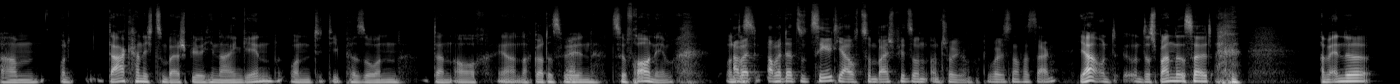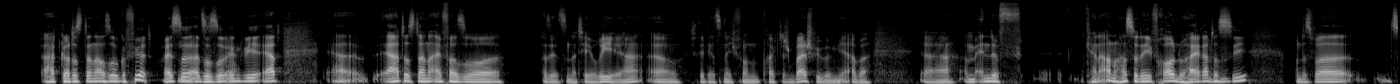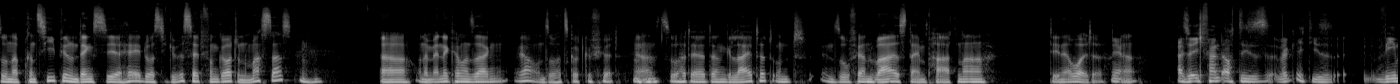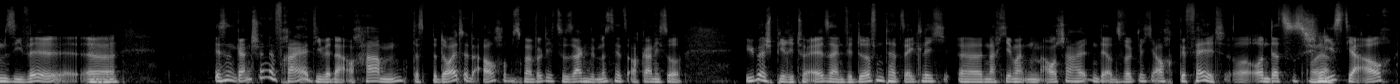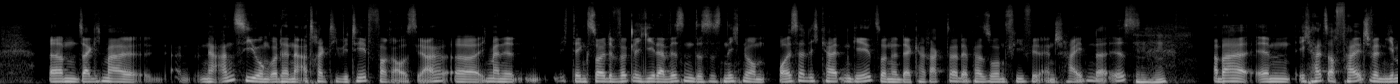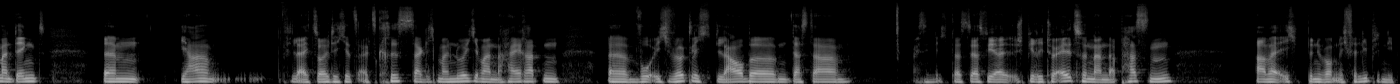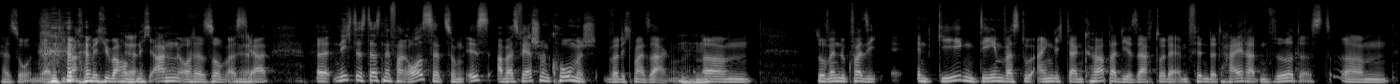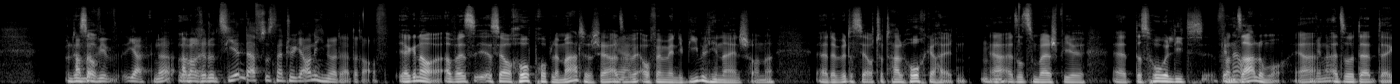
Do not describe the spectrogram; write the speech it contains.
Ähm, und da kann ich zum Beispiel hineingehen und die Person dann auch ja, nach Gottes Willen ja. zur Frau nehmen. Aber, aber, dazu zählt ja auch zum Beispiel so ein, Entschuldigung, du wolltest noch was sagen? Ja, und, und das Spannende ist halt, am Ende hat Gott es dann auch so geführt, weißt du? Mhm. Also so irgendwie, er hat, er, er hat es dann einfach so, also jetzt in der Theorie, ja, äh, ich rede jetzt nicht von einem praktischen Beispiel bei mir, aber äh, am Ende, keine Ahnung, hast du dann die Frau und du heiratest mhm. sie und das war so nach Prinzipien und denkst dir, hey, du hast die Gewissheit von Gott und du machst das. Mhm. Uh, und am Ende kann man sagen, ja, und so hat es Gott geführt. Mhm. Ja, so hat er dann geleitet und insofern mhm. war es dein Partner, den er wollte. Ja. ja. Also ich fand auch dieses, wirklich dieses, wem sie will, äh, mhm. ist eine ganz schöne Freiheit, die wir da auch haben. Das bedeutet auch, um es mal wirklich zu sagen, wir müssen jetzt auch gar nicht so überspirituell sein. Wir dürfen tatsächlich äh, nach jemandem Ausschau halten, der uns wirklich auch gefällt. Und das schließt oh ja. ja auch, ähm, sage ich mal, eine Anziehung oder eine Attraktivität voraus. Ja, äh, ich meine, ich denke, sollte wirklich jeder wissen, dass es nicht nur um Äußerlichkeiten geht, sondern der Charakter der Person viel viel entscheidender ist. Mhm. Aber ähm, ich halte es auch falsch, wenn jemand denkt, ähm, ja, vielleicht sollte ich jetzt als Christ, sage ich mal, nur jemanden heiraten, äh, wo ich wirklich glaube, dass da, weiß ich nicht, dass, dass wir spirituell zueinander passen. aber ich bin überhaupt nicht verliebt in die Person. Ja? Die macht mich überhaupt ja. nicht an oder sowas, ja. ja? Äh, nicht, dass das eine Voraussetzung ist, aber es wäre schon komisch, würde ich mal sagen. Mhm. Ähm, so, wenn du quasi entgegen dem, was du eigentlich dein Körper dir sagt oder empfindet, heiraten würdest. Ähm, aber, auch, wir, ja, ne? aber reduzieren darfst du es natürlich auch nicht nur darauf. Ja, genau, aber es ist ja auch hochproblematisch, ja. Also ja. auch wenn wir in die Bibel hineinschauen, ne? Äh, da wird es ja auch total hochgehalten. Mhm. Ja? Also zum Beispiel äh, das hohe Lied von genau. Salomo. Ja? Genau. Also da, da,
